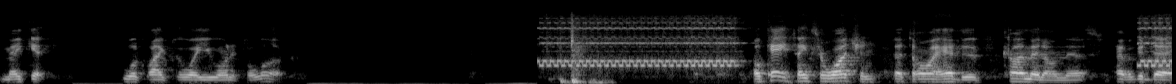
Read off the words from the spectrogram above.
make it look like the way you want it to look. Okay, thanks for watching. That's all I had to comment on this. Have a good day.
